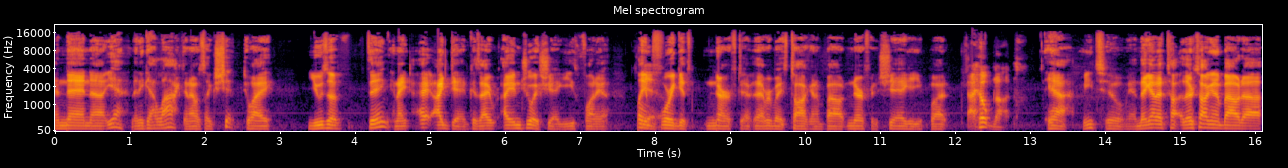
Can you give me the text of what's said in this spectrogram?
and then uh, yeah, then he got locked, and I was like, shit, do I use a thing? And I I, I did because I I enjoy Shaggy. He's funny. Playing Yeah. before he gets nerfed. Everybody's talking about nerfing Shaggy, but I hope not. yeah, me too, man. They got to. Talk, they're talking about uh,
